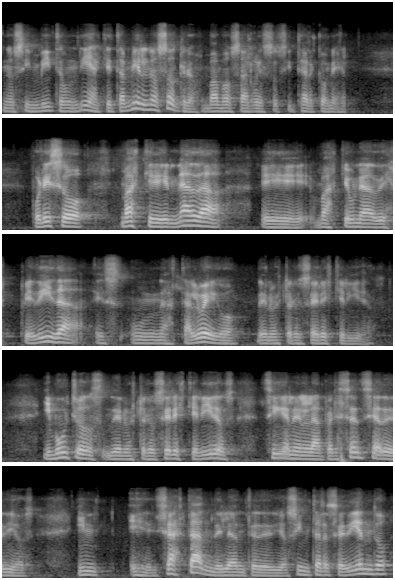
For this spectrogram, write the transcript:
nos invita un día que también nosotros vamos a resucitar con Él. Por eso, más que nada, eh, más que una despedida, pedida es un hasta luego de nuestros seres queridos. Y muchos de nuestros seres queridos siguen en la presencia de Dios, eh, ya están delante de Dios, intercediendo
